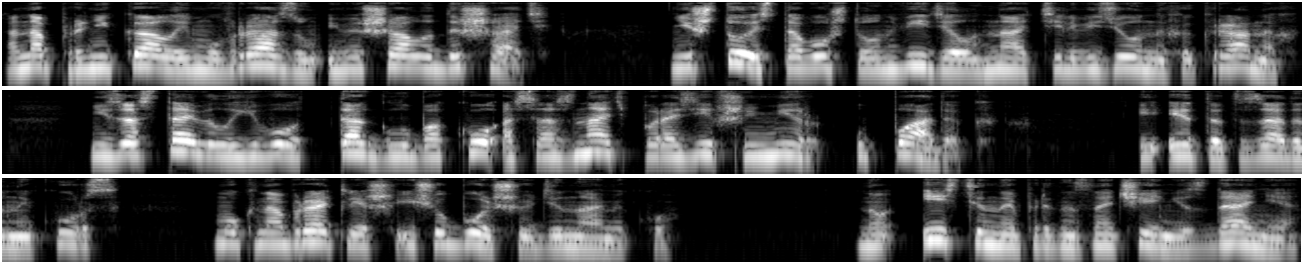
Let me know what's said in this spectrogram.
Она проникала ему в разум и мешала дышать. Ничто из того, что он видел на телевизионных экранах, не заставило его так глубоко осознать поразивший мир упадок. И этот заданный курс мог набрать лишь еще большую динамику. Но истинное предназначение здания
